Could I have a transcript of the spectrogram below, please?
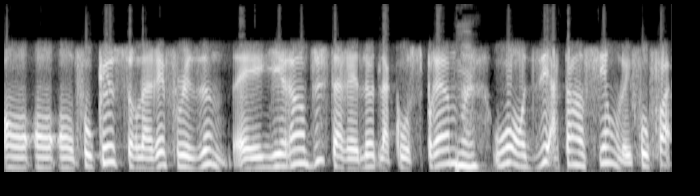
on, on, on, focus sur l'arrêt Friesen. Et il est rendu cet arrêt-là de la Cour suprême où on dit attention, là, il faut faire,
